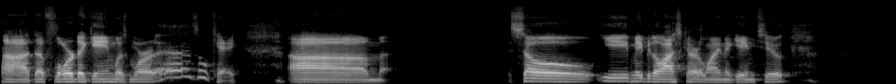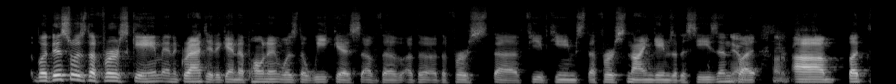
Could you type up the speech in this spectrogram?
Uh, the Florida game was more, eh, it's okay. Um, so yeah, maybe the last Carolina game too. But this was the first game, and granted, again, the opponent was the weakest of the of the, of the first uh, few teams, the first nine games of the season. Yeah, but 100%. um, but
